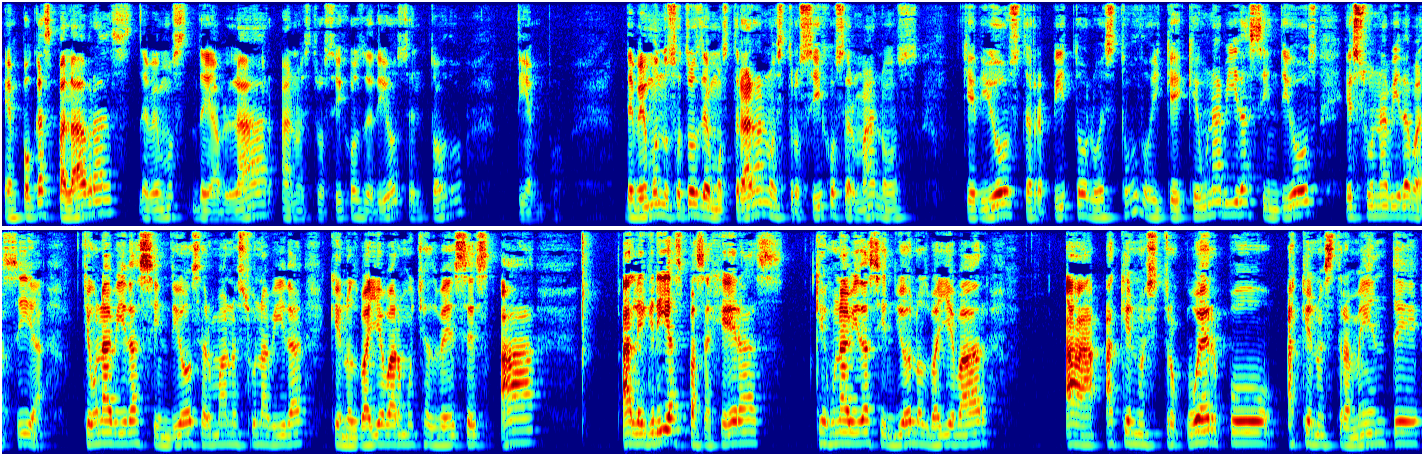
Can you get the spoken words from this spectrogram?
En pocas palabras, debemos de hablar a nuestros hijos de Dios en todo tiempo. Debemos nosotros demostrar a nuestros hijos, hermanos, que Dios, te repito, lo es todo y que, que una vida sin Dios es una vida vacía, que una vida sin Dios, hermano, es una vida que nos va a llevar muchas veces a alegrías pasajeras, que una vida sin Dios nos va a llevar a, a, que nuestro cuerpo, a que nuestra mente,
